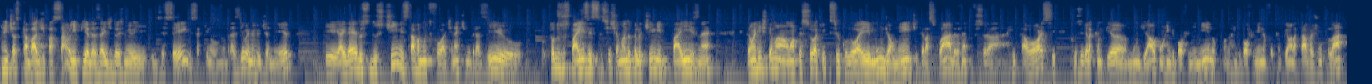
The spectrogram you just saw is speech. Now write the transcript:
A gente tinha acabado de passar Olimpíadas aí de 2016, aqui no, no Brasil e no Rio de Janeiro, e a ideia dos, dos, times estava muito forte, né? Time Brasil, todos os países se chamando pelo time país, né? Então a gente tem uma, uma pessoa aqui que circulou aí mundialmente pelas quadras, né? A professora Rita Orsi, Inclusive, ela é campeã mundial com o handball feminino. Quando o handball feminino foi campeão, ela estava junto lá,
